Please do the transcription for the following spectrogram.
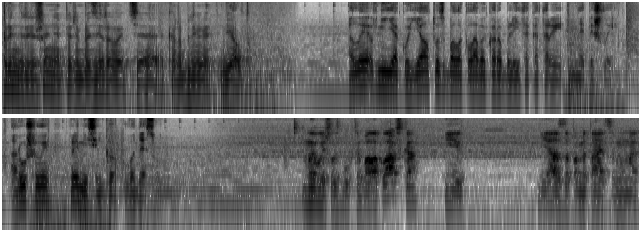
приняли решение перебазировать э, корабли в Ялту. Але в ніяку Ялту з Балаклави кораблі та катери не пішли, а рушили прямісінько в Одесу. Ми вийшли з бухти Балаклавська, і я запам'ятаю цей момент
